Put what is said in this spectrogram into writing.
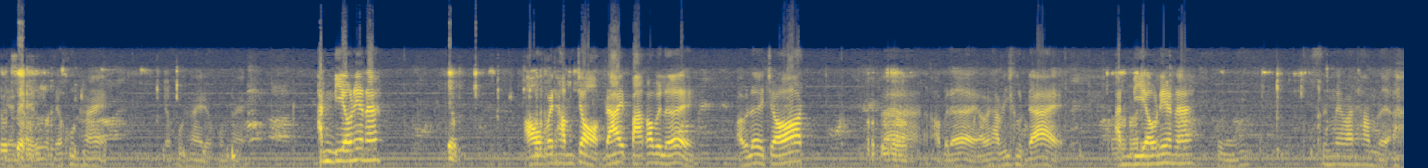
ก็เดี๋ยวแสงเดี๋ยวขุดให้ เดี๋ยวขุดให้ เดี๋ยวขุดให้ อันเดียวเนี่ยนะเก็บ เอาไปทำจอบได้ปักเอาไปเลย เอาไปเลยจอร์ดแล้อ่าวเอาไปเลย เอาไปทำที่ขุดได้ อันเดียวเนี่ยนะโอ้โหซึ่งไม่มาทำเลยอะ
